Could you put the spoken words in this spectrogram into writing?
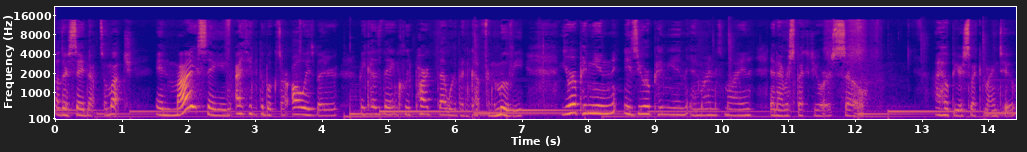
others say not so much. In my saying, I think the books are always better because they include parts that would have been cut from the movie. Your opinion is your opinion, and mine is mine, and I respect yours, so I hope you respect mine too.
